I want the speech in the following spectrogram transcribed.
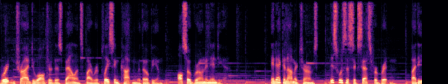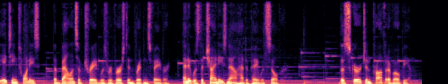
Britain tried to alter this balance by replacing cotton with opium, also grown in India. In economic terms, this was a success for Britain. By the 1820s, the balance of trade was reversed in Britain's favor, and it was the Chinese now had to pay with silver. The scourge and profit of opium.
